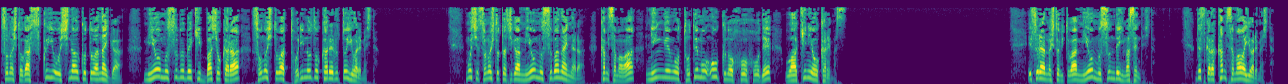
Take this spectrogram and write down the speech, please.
その人が救いを失うことはないが、実を結ぶべき場所からその人は取り除かれると言われました。もしその人たちが実を結ばないなら、神様は人間をとても多くの方法で脇に置かれます。イスラエルの人々は実を結んでいませんでした。ですから神様は言われました。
